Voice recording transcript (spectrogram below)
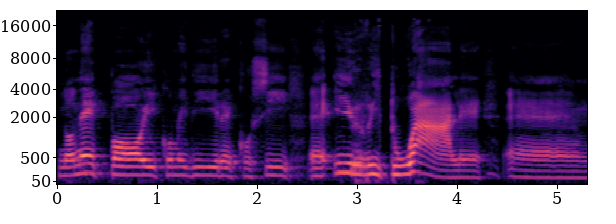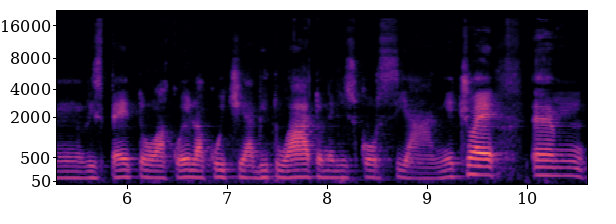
non è poi, come dire, così eh, irrituale ehm, rispetto a quello a cui ci ha abituato negli scorsi anni, e cioè ehm,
